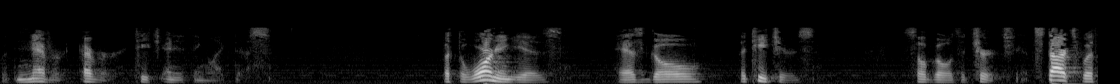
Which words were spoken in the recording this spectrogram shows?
would never, ever teach anything like this. But the warning is, as go the teachers, so goes the church. It starts with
